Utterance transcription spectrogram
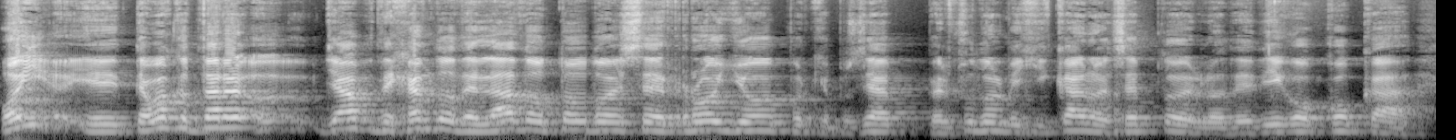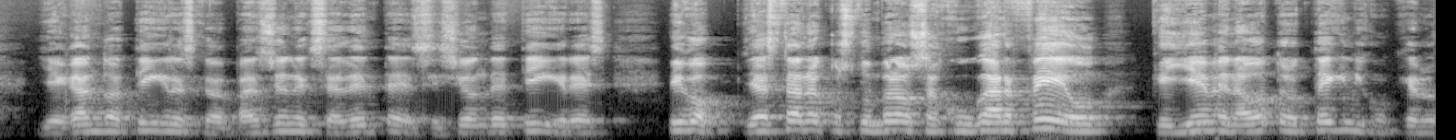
Oye, eh, te voy a contar, uh, ya dejando de lado todo ese rollo, porque pues ya el fútbol mexicano, excepto de lo de Diego Coca llegando a Tigres, que me parece una excelente decisión de Tigres, digo, ya están acostumbrados a jugar feo, que lleven a otro técnico que lo,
